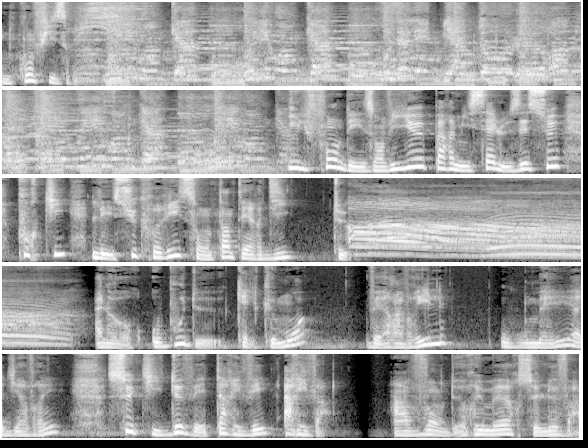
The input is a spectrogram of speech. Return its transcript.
une confiserie. Willy Wonka, Willy Wonka, vous allez bientôt le rencontrer. Willy Wonka, Willy Wonka. Ils font des envieux parmi celles et ceux pour qui les sucreries sont interdites. Alors, au bout de quelques mois, vers avril, ou mai à dire vrai, ce qui devait arriver arriva. Un vent de rumeurs se leva.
